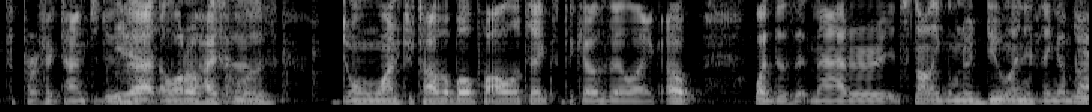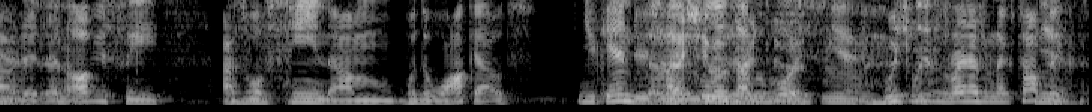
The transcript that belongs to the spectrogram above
it's a perfect time to do Yeah. that a lot of high schoolers don't want to talk about politics because they're like oh what does it matter it's not like i'm gonna do anything about Yeah. it and obviously as we've seen um, with the walkouts you can do Yeah, something. actually schoolers have a voice Yeah. which leads us right into the next topic Yeah.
